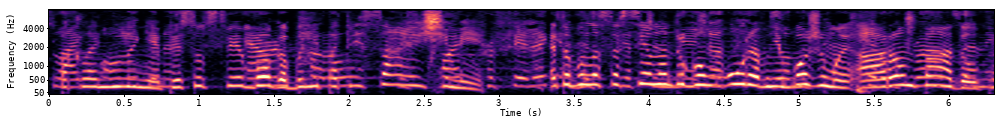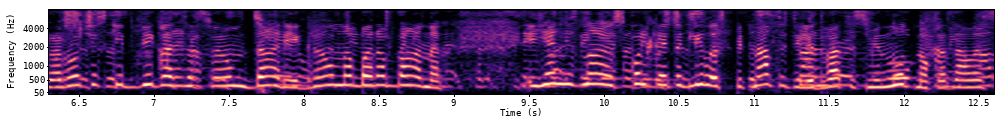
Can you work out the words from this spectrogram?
Поклонение, присутствие Бога были потрясающими. Это было совсем на другом уровне. Боже мой, Аарон падал, пророчески двигался в своем даре, играл на барабанах. И я не знаю, сколько это длилось, 15 или 20 минут, но, казалось,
